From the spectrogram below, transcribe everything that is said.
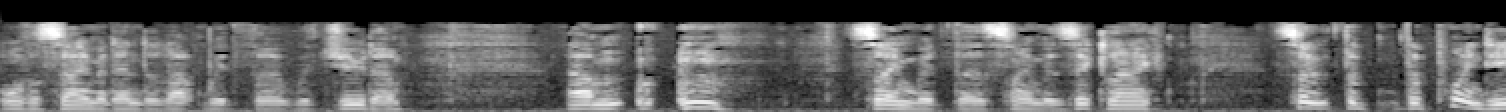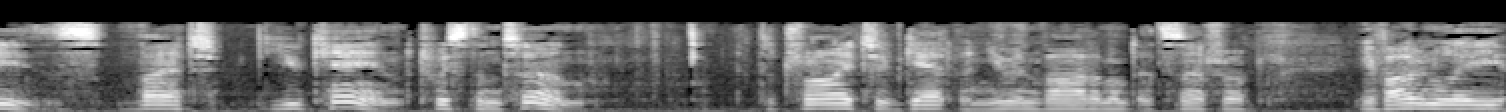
all the same it ended up with uh, with Judah. Um, same with uh, same with Ziklag. So the the point is that you can twist and turn to try to get a new environment, etc. If only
